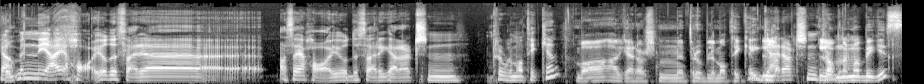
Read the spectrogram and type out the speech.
Ja, men jeg har jo dessverre Altså, jeg har jo dessverre Gerhardsen-problematikken. Hva er Gerhardsen-problematikken? Gerhardsen Landet må bygges.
